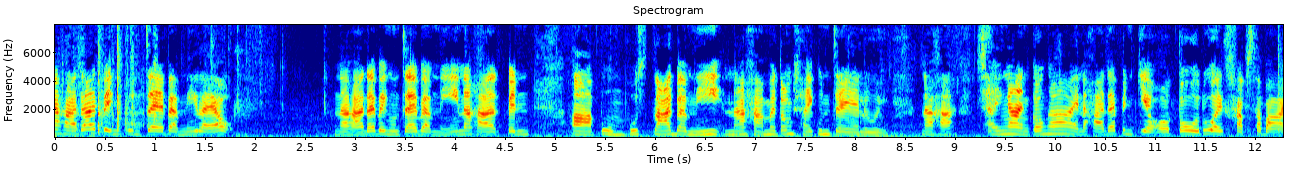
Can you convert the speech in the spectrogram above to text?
นะคะได้เป็นกุญแจแบบนี้แล้ว นะคะ ได้เป็นกุญแจแบบนี้นะคะ เป็นปุ่มพุชสตาร์ทแบบนี้นะคะ ไม่ต้องใช้กุญแจเลยนะคะ ใช้งานก็ง่ายนะคะ ได้เป็นเกียร์ออโต้ด้วยขับสบาย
